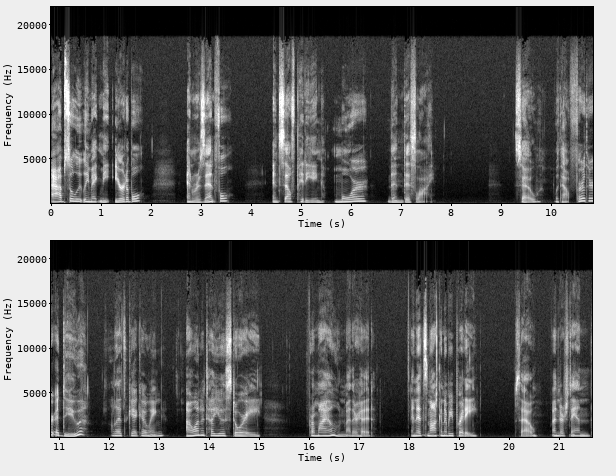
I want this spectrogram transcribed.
absolutely make me irritable and resentful and self pitying more than this lie. So, without further ado, let's get going. I want to tell you a story from my own motherhood, and it's not going to be pretty. So, understand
